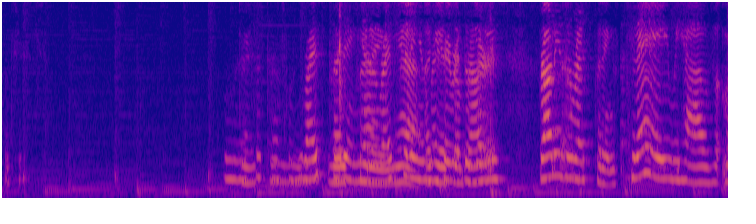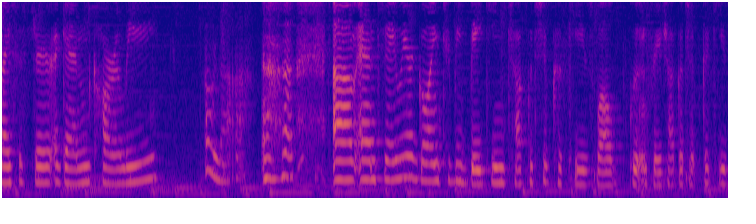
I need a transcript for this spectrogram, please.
What's yours? Ooh, that's Rice a tough pudding. Rice pudding. Yeah, rice yeah. pudding is my Okay, so favorite dessert. brownies, Brownies and rice puddings. Today we have my sister again, Karlee. Hola. um, and today we are going to be baking chocolate chip cookies, well, gluten-free chocolate chip cookies.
